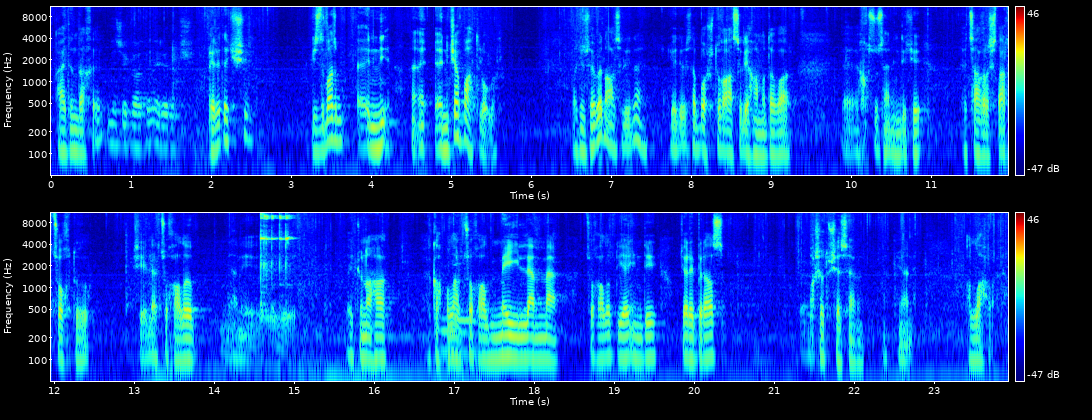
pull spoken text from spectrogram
Aydın daxı. Necə qadın elə də kişi. Elə də kişi izdivac e, e, e, nikah batıl olur. Lakin söhbət asilikdən gedirsə boşluq asili hamıda var. E, xüsusən indiki e, çağırışlar çoxdur. Şeylər çoxalıb, yəni e, günaha qapılar çoxalıb, meylənmə çoxalıb deyə indi gərək biraz başa düşəsən. Yəni Allah var.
